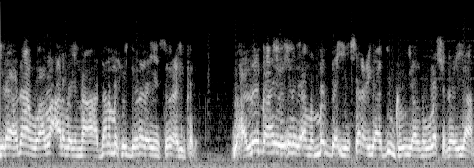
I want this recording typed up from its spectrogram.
yidhaahdaan waa la carbaynaa haddana markay doonada ayan soo celin karin. Waxaa loo baahan yahay inay ama mabda iyo sharciga adduunka u yaal nagula shaqeeyaan.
